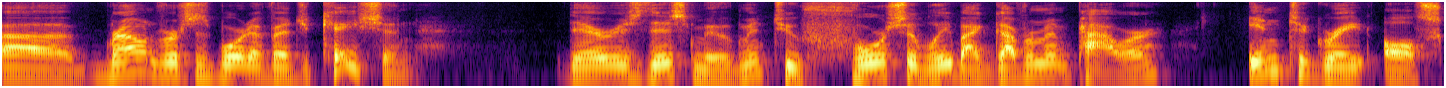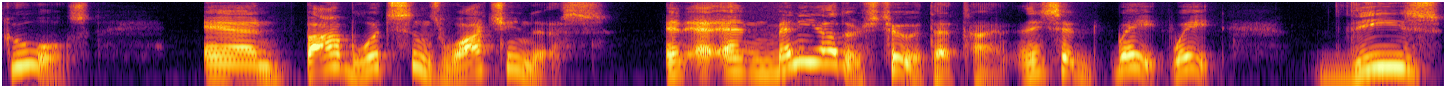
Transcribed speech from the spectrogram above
uh, Brown versus Board of Education, there is this movement to forcibly, by government power, integrate all schools. And Bob Woodson's watching this, and, and many others too at that time. And he said, wait, wait, these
